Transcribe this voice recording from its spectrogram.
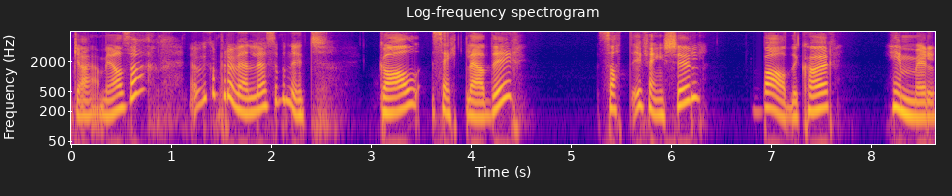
greia mi, altså? Ja, vi kan prøve en lese på nytt. Gal sektleder, satt i fengsel, badekar, himmel.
